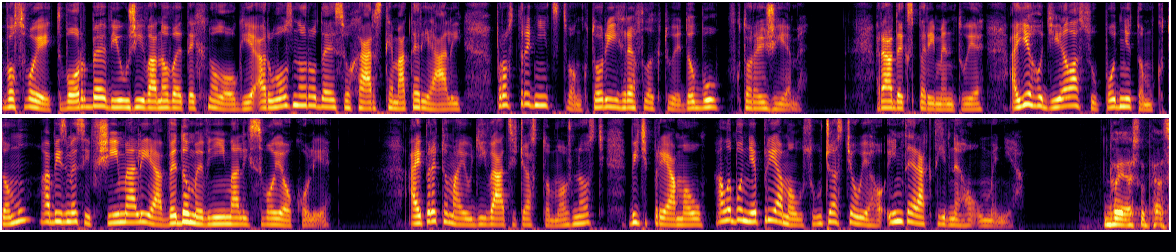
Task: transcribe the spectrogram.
Vo svojej tvorbe využíva nové technológie a rôznorodé sochárske materiály, prostredníctvom ktorých reflektuje dobu, v ktorej žijeme. Rád experimentuje a jeho diela sú podnetom k tomu, aby sme si všímali a vedome vnímali svoje okolie. Aj preto majú diváci často možnosť byť priamou alebo nepriamou súčasťou jeho interaktívneho umenia. Kto je Ašot Hás?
